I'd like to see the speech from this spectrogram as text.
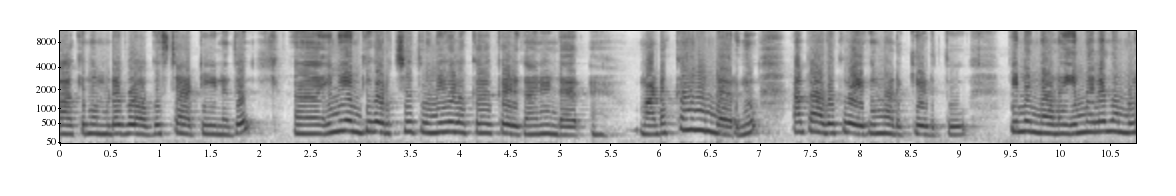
ബാക്കി നമ്മുടെ വ്ളോഗ് സ്റ്റാർട്ട് ചെയ്യണത്. ഇനി എനിക്ക് കുറച്ച് തുണികളൊക്കെ കഴുകാനുണ്ടായിരുന്നു മടക്കാനുണ്ടായിരുന്നു. അപ്പോൾ അതൊക്കെ വേഗം മടക്കിയെടുത്തു. പിന്നെന്താണ് ഇന്നലെ നമ്മൾ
